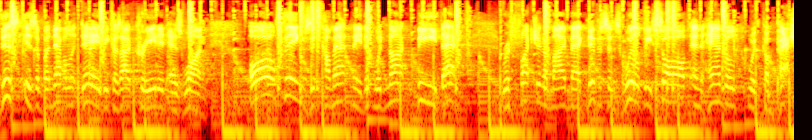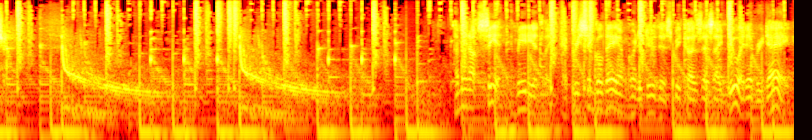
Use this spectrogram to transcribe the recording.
This is a benevolent day because I've created as one. All things that come at me that would not be that reflection of my magnificence will be solved and handled with compassion. May not see it immediately. Every single day I'm going to do this because as I do it every day,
